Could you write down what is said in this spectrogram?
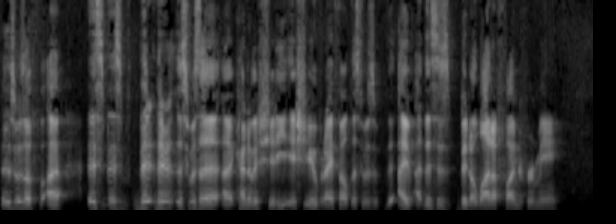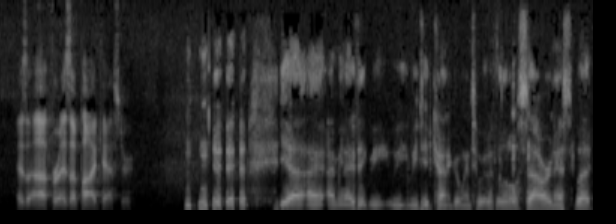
This was a uh, this this there, this was a, a kind of a shitty issue, but I felt this was I, this has been a lot of fun for me as a, uh, for as a podcaster. yeah, I, I mean, I think we, we, we did kind of go into it with a little sourness, but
